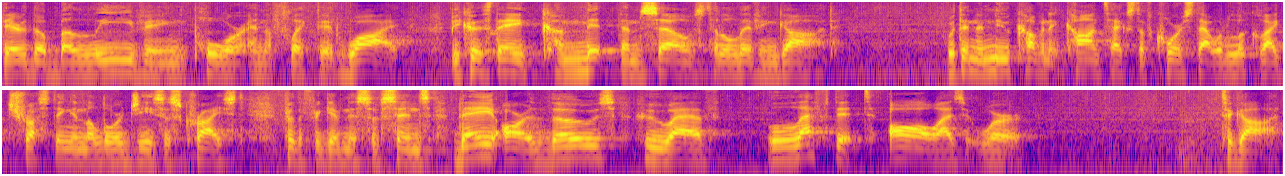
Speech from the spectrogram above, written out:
they're the believing poor and afflicted. Why? Because they commit themselves to the living God. Within the new covenant context, of course, that would look like trusting in the Lord Jesus Christ for the forgiveness of sins. They are those who have left it all, as it were, to God.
